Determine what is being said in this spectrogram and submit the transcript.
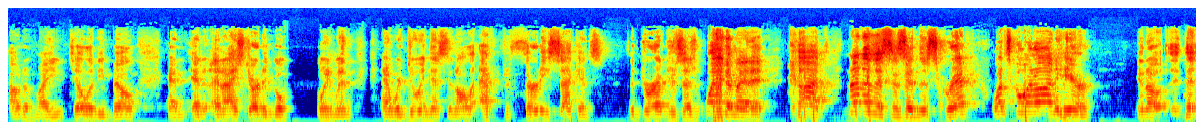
out of my utility belt. And and, and I started going with, and we're doing this, and all after 30 seconds, the director says, "Wait a minute, cut! None of this is in the script. What's going on here?" You know, th-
